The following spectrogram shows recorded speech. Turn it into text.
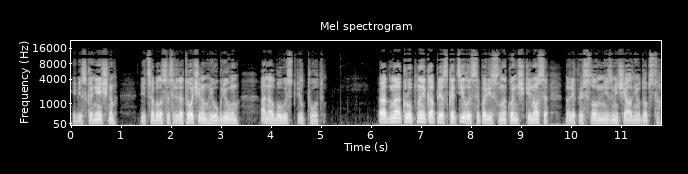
и бесконечным, лицо было сосредоточенным и угрюмым, а на лбу выступил пот. Одна крупная капля скатилась и повисла на кончике носа, но лекарь словно не замечал неудобства.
